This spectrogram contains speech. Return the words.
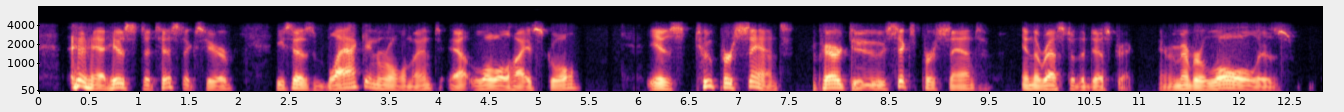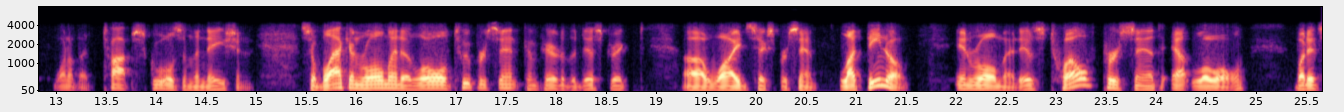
at his statistics here. He says black enrollment at Lowell High School is 2% compared to 6% in the rest of the district. And remember, Lowell is one of the top schools in the nation. So black enrollment at Lowell, 2% compared to the district uh, wide 6%. Latino enrollment is 12% at Lowell, but it's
